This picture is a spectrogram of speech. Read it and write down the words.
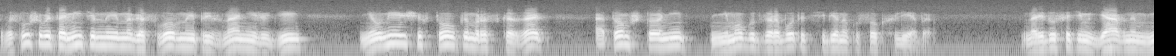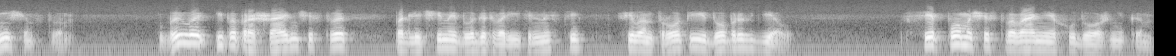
выслушивать томительные и многословные признания людей, не умеющих толком рассказать о том, что они не могут заработать себе на кусок хлеба. Наряду с этим явным нищенством было и попрошайничество под личиной благотворительности, филантропии и добрых дел. Все помоществования художникам,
